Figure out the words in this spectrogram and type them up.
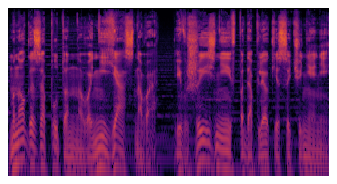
Много запутанного, неясного и в жизни, и в подоплеке сочинений.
